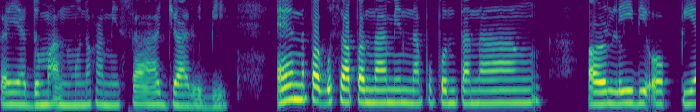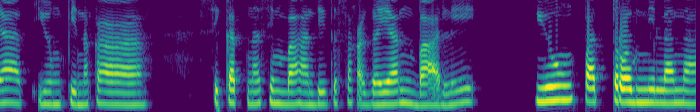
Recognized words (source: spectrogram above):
Kaya dumaan muna kami sa Jollibee. And napag-usapan namin na pupunta ng Our Lady of Piat, yung pinaka sikat na simbahan dito sa Cagayan Valley. Yung patron nila na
